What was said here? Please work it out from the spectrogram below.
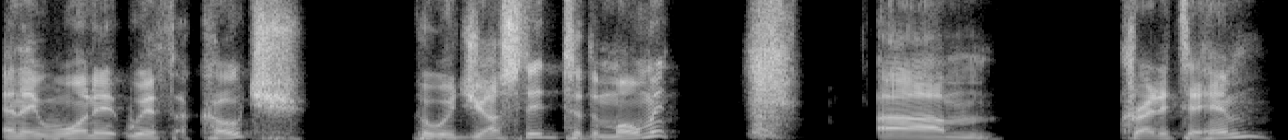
And they won it with a coach who adjusted to the moment. Um, credit to him.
